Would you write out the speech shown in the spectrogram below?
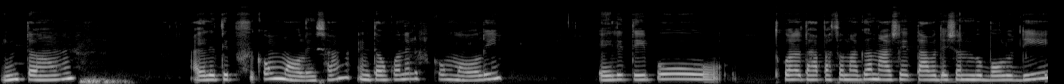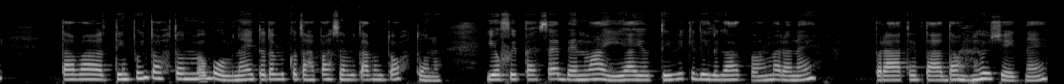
Então, aí ele tipo ficou mole, sabe? Então, quando ele ficou mole, ele tipo, quando eu tava passando a ganache, ele tava deixando meu bolo de tava tempo entortando meu bolo, né? E toda vez que eu tava passando, eu tava entortando. E eu fui percebendo aí, aí eu tive que desligar a câmera, né? Pra tentar dar o meu jeito, né?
